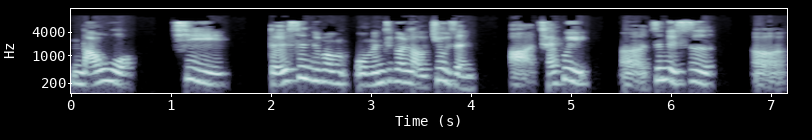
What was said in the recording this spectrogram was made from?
老我，去得胜这个我们这个老旧人。啊，才会呃真的是呃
